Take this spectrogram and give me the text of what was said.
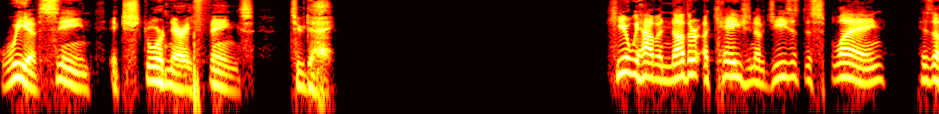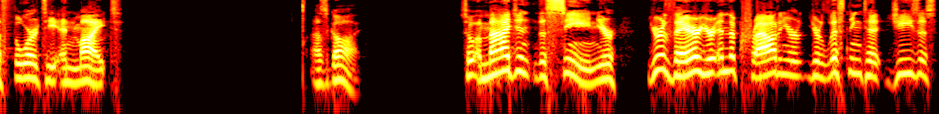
We have seen extraordinary things today. Here we have another occasion of Jesus displaying his authority and might as God. So imagine the scene. You're, you're there, you're in the crowd, and you're, you're listening to Jesus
